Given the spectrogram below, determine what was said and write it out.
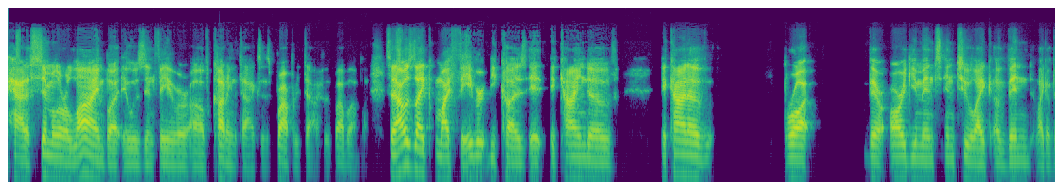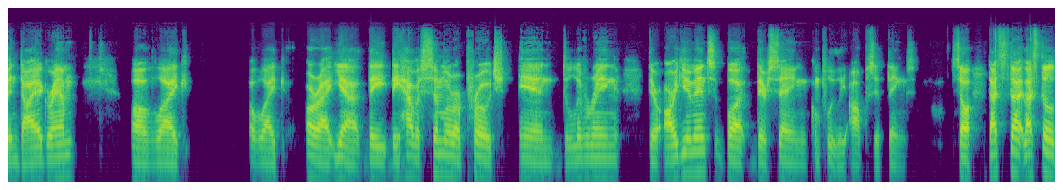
had a similar line, but it was in favor of cutting the taxes, property taxes, blah blah blah. So that was like my favorite because it it kind of it kind of brought their arguments into like a Venn like a Venn diagram of like of like all right yeah they they have a similar approach in delivering their arguments but they're saying completely opposite things. So that's that that's the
